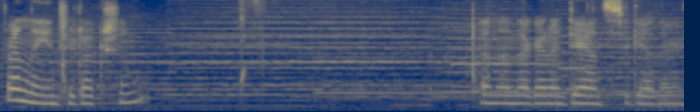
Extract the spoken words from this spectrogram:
Friendly introduction. And then they're gonna dance together.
